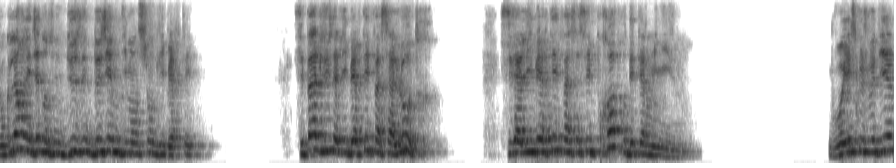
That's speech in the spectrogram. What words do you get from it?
Donc là, on est déjà dans une deuxième dimension de liberté. Ce n'est pas juste la liberté face à l'autre, c'est la liberté face à ses propres déterminismes. Vous voyez ce que je veux dire?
